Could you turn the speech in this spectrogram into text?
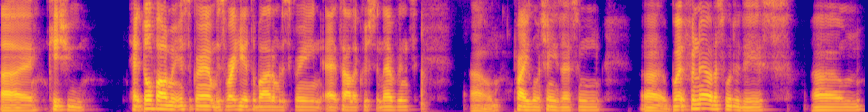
Uh, in case you don't follow me on Instagram, it's right here at the bottom of the screen at Tyler Christian Evans. Um, probably gonna change that soon. Uh, but for now, that's what it is. Um,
